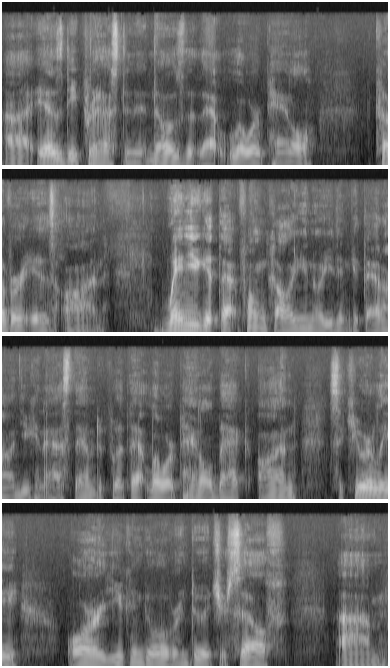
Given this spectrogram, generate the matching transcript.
uh, is depressed and it knows that that lower panel cover is on. When you get that phone call, you know you didn't get that on, you can ask them to put that lower panel back on securely or you can go over and do it yourself. Um,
